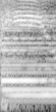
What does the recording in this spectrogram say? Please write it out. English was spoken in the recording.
You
